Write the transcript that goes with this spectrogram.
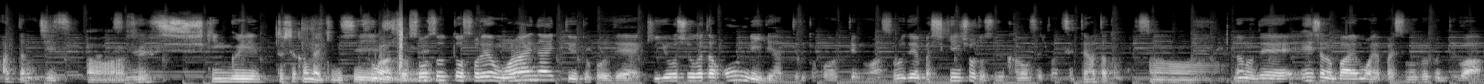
あったのは事実なんですね。資金繰りとしてはかなり厳しい、ね、そうなんですよ。そうすると、それをもらえないっていうところで、企業使用型オンリーでやってるところっていうのは、それでやっぱ資金ショートする可能性ってのは絶対あったと思うんですよ。なので、弊社の場合もやっぱりその部分では、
